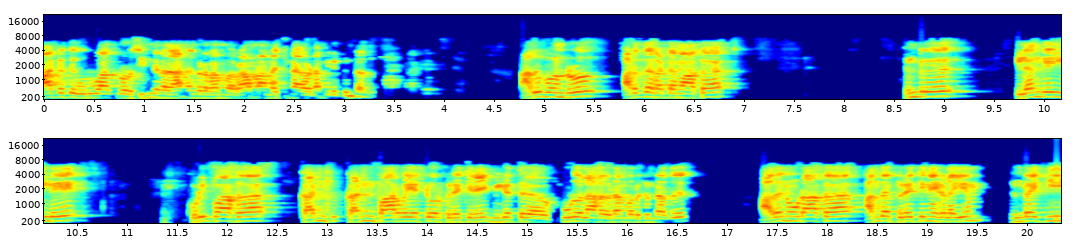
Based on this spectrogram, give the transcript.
மாற்றத்தை உருவாக்குற ஒரு சிந்தனை தான் எங்களோட ராம ராமநாத் நச்சினாவிடம் இருக்கின்றது. அதுபோன்று அடுத்த கட்டமாக இன்று இலங்கையிலே குறிப்பாக கண் கண் பார்வையற்றோர் பிரச்சனை மிக கூடுதலாக இடம்பெறுகின்றது. அதனூடாக அந்த பிரச்சனைகளையும் இன்றைக்கு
